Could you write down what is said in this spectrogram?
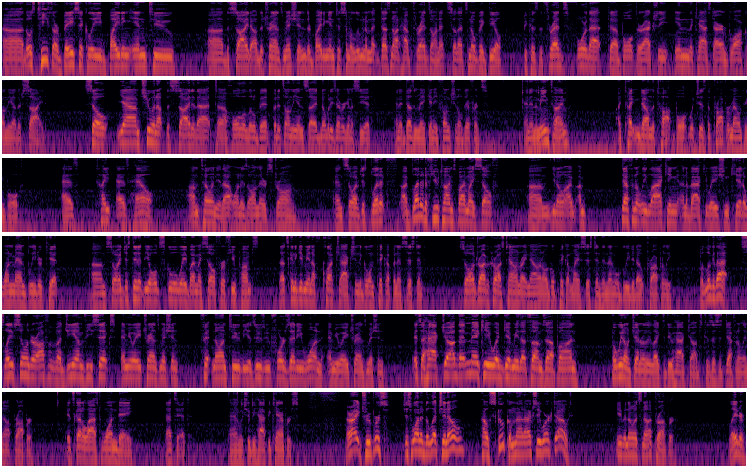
Uh, those teeth are basically biting into uh, the side of the transmission. They're biting into some aluminum that does not have threads on it, so that's no big deal because the threads for that uh, bolt are actually in the cast iron block on the other side. So, yeah, I'm chewing up the side of that uh, hole a little bit, but it's on the inside. Nobody's ever going to see it, and it doesn't make any functional difference. And in the meantime, I tighten down the top bolt, which is the proper mounting bolt, as tight as hell. I'm telling you, that one is on there strong. And so I've just bled it. I've bled it a few times by myself. Um, you know, I'm, I'm, definitely lacking an evacuation kit, a one-man bleeder kit. Um, so I just did it the old school way by myself for a few pumps. That's going to give me enough clutch action to go and pick up an assistant. So I'll drive across town right now and I'll go pick up my assistant and then we'll bleed it out properly. But look at that. Slave cylinder off of a GM V6 MUA transmission fitting onto the Isuzu 4ZE1 MUA transmission. It's a hack job that Mickey would give me the thumbs up on. But we don't generally like to do hack jobs because this is definitely not proper. It's got to last one day. That's it. And we should be happy campers. All right, troopers. Just wanted to let you know how skookum that actually worked out. Even though it's not proper. Later.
